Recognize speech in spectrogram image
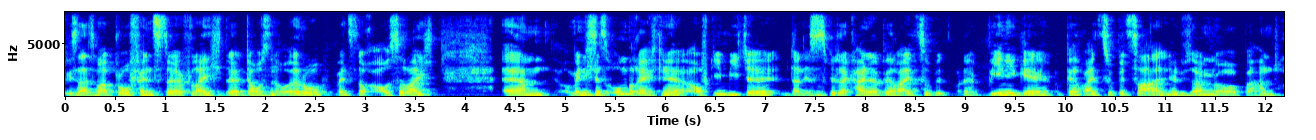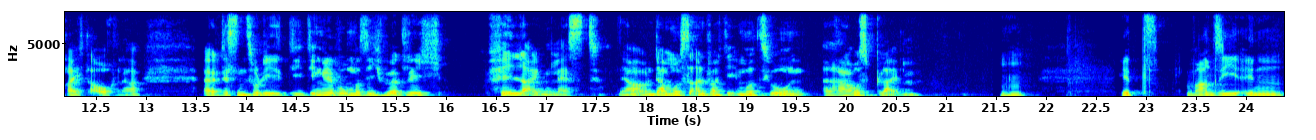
ich sage mal, pro Fenster vielleicht äh, 1000 Euro, wenn es noch ausreicht. Ähm, und wenn ich das umrechne auf die Miete, dann ist es wieder keiner bereit zu, oder wenige bereit zu bezahlen. Ja, die sagen, oh, per Hand reicht auch. Ne? Äh, das sind so die, die Dinge, wo man sich wirklich fehlleiten lässt. Ja, und da muss einfach die Emotion rausbleiben. Mhm. Jetzt waren Sie in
